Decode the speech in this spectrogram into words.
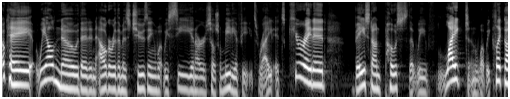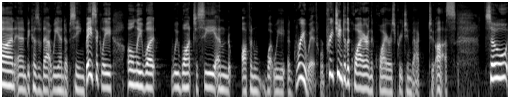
okay, we all know that an algorithm is choosing what we see in our social media feeds, right? It's curated based on posts that we've liked and what we click on. And because of that, we end up seeing basically only what we want to see and often what we agree with. We're preaching to the choir, and the choir is preaching back to us. So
